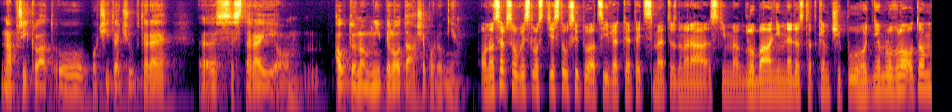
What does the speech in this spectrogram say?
například u počítačů, které eh, se starají o autonomní pilotáž a podobně. Ono se v souvislosti s tou situací, v jaké teď jsme, to znamená s tím globálním nedostatkem čipů, hodně mluvilo o tom,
